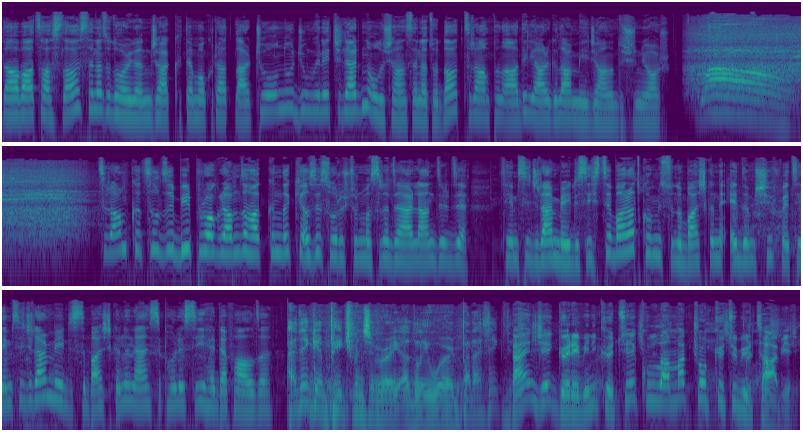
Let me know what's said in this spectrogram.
Dava taslağı senatoda oylanacak. Demokratlar çoğunluğu cumhuriyetçilerden oluşan senatoda Trump'ın adil yargılanmayacağını düşünüyor. Wow. Trump katıldığı bir programda hakkındaki azil soruşturmasını değerlendirdi. Temsilciler Meclisi İstihbarat Komisyonu Başkanı Adam Schiff ve Temsilciler Meclisi Başkanı Nancy Pelosi'yi hedef aldı. Bence görevini kötüye kullanmak çok kötü bir tabir.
